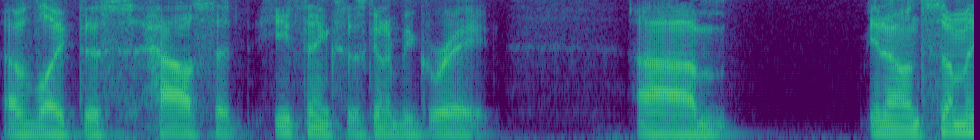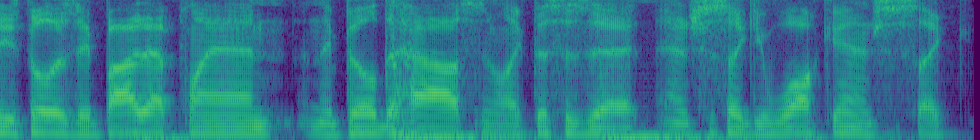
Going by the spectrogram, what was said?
of like this house that he thinks is going to be great. Um, you know, and some of these builders they buy that plan and they build the house and they're like, this is it, and it's just like you walk in, it's just like,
